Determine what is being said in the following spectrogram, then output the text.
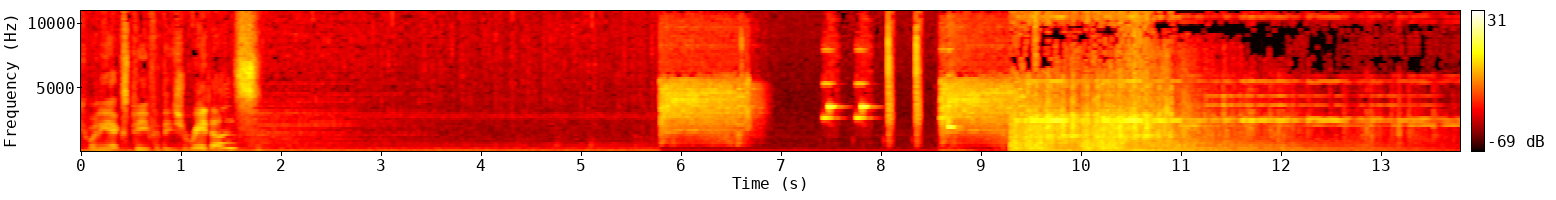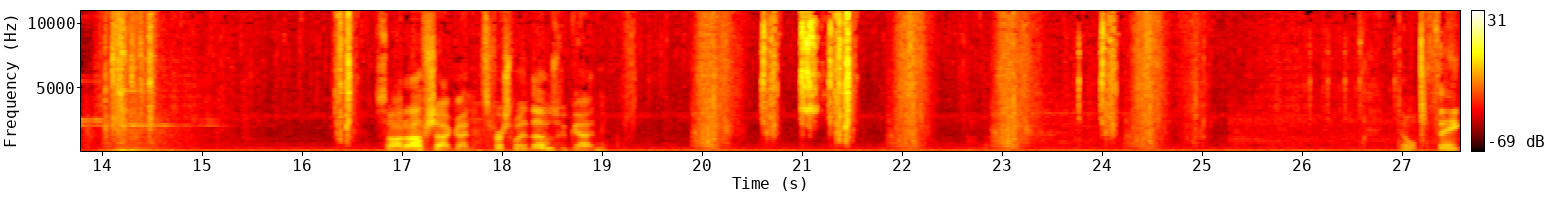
Twenty XP for these radars. Sawed off shotgun. It's the first one of those we've gotten. Don't think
